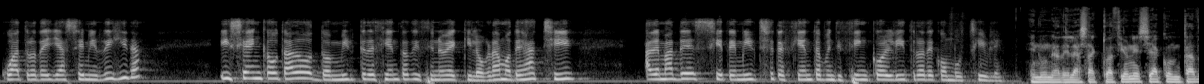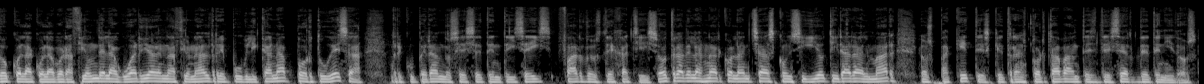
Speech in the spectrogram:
cuatro de ellas semirrígidas, y se ha incautado 2.319 kilogramos de hachís, además de 7.725 litros de combustible. En una de las actuaciones se ha contado con la colaboración de la Guardia Nacional Republicana Portuguesa, recuperándose 76 fardos de hachís. Otra de las narcolanchas consiguió tirar al mar los paquetes que transportaba antes de ser detenidos.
